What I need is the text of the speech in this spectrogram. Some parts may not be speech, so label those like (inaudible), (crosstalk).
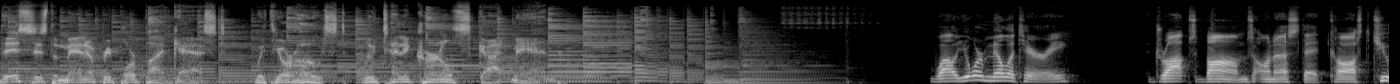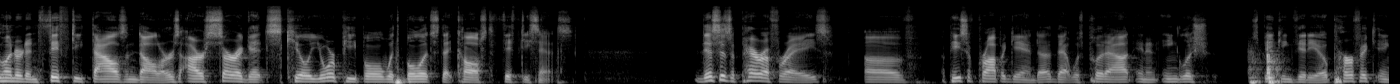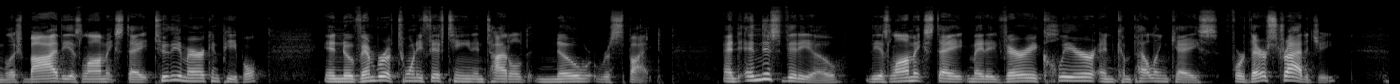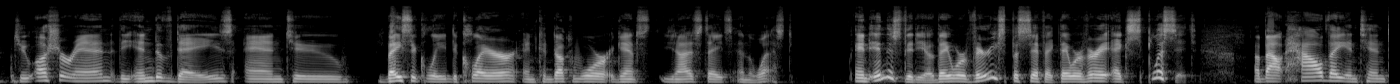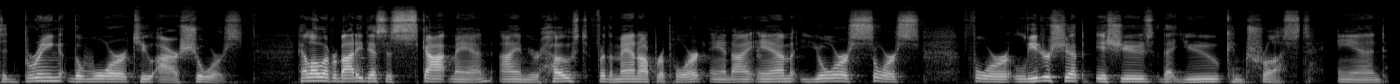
This is the MannUp Report podcast with your host, Lieutenant Colonel Scott Mann. While your military drops bombs on us that cost $250,000, our surrogates kill your people with bullets that cost 50 cents. This is a paraphrase of a piece of propaganda that was put out in an English speaking video, perfect English, by the Islamic State to the American people in November of 2015 entitled No Respite. And in this video, the Islamic State made a very clear and compelling case for their strategy to usher in the end of days and to basically declare and conduct war against the United States and the West. And in this video, they were very specific, they were very explicit about how they intend to bring the war to our shores. Hello, everybody. This is Scott Mann. I am your host for the MannUp Report, and I am your source for leadership issues that you can trust. And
